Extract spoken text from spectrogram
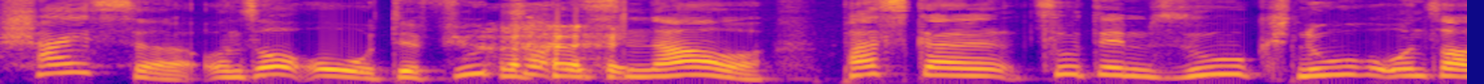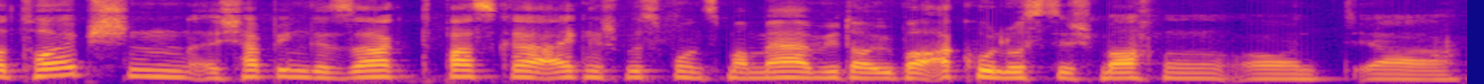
Scheiße. Und so, oh, the future is now. Pascal zu dem Su, Knure, unser Täubchen. Ich habe ihm gesagt, Pascal, eigentlich müssen wir uns mal mehr wieder über Akku lustig machen. Und ja,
